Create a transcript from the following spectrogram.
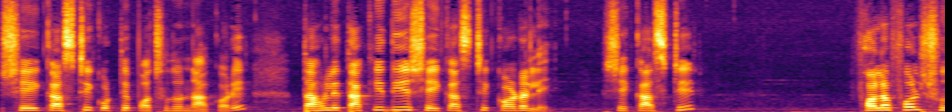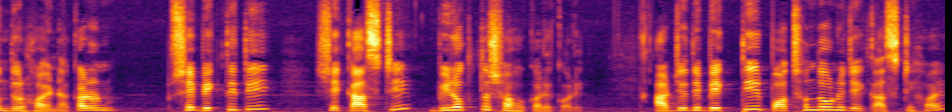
সেই কাজটি করতে পছন্দ না করে, তাহলে তাকে দিয়ে সেই কাজটি করালে সে কাজটির ফলাফল সুন্দর হয় না। কারণ সে ব্যক্তিটি সে কাজটি বিরক্ত সহকারে করে। আর যদি ব্যক্তির পছন্দ অনুযায়ী কাজটি হয়,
